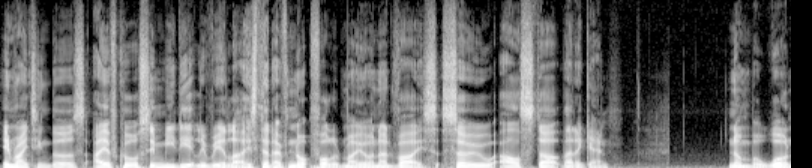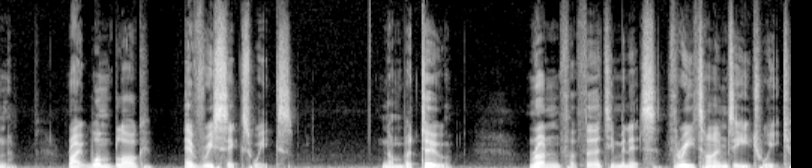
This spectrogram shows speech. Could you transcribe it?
In writing those, I of course immediately realised that I've not followed my own advice, so I'll start that again. Number 1. Write one blog every six weeks. Number 2. Run for 30 minutes three times each week,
